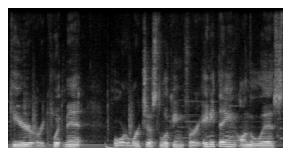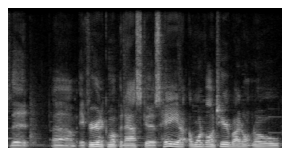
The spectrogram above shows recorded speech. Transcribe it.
gear or equipment, or we're just looking for anything on the list that um, if you're going to come up and ask us, hey, I, I want to volunteer, but I don't know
